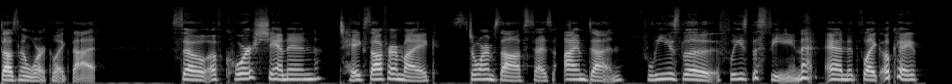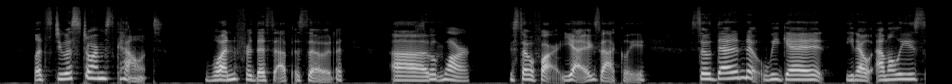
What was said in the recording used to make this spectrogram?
doesn't work like that. So, of course, Shannon takes off her mic, storms off, says, "I'm done." Flees the flees the scene, and it's like, "Okay, let's do a storms count. One for this episode." Um, so far. So far. Yeah, exactly. So then we get, you know, Emily's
